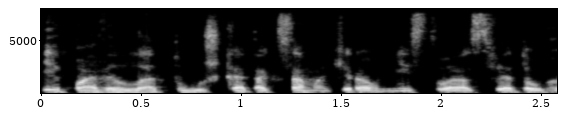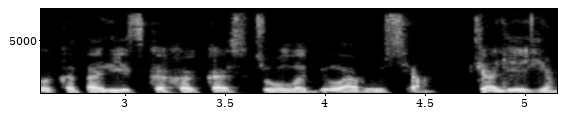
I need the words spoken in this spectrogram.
і павел латушка таксама кіраўніцтва святога каталіцкага касцёла беларусі. Калегі.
